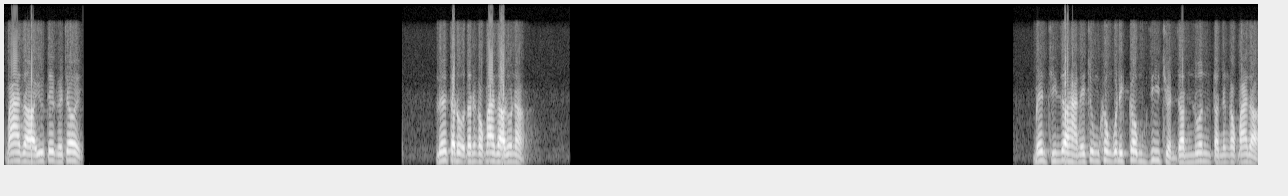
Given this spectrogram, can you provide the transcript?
3 giờ ưu tiên người chơi. Lên tọa độ tấn cọc 3 giờ luôn nào. Bên 9 giờ Hàn Thế Trung không có địch công di chuyển dần luôn tấn cọc 3 giờ.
